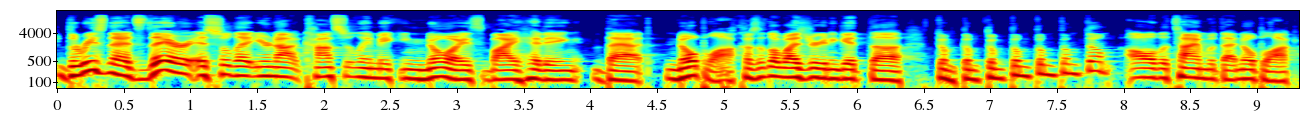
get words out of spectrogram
the reason that it's there is so that you're not constantly making noise by hitting that note block, because otherwise you're going to get the dum dum dum dum dum dum dum all the time with that note block.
